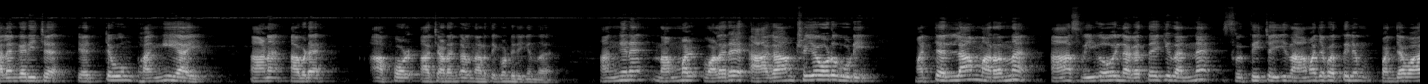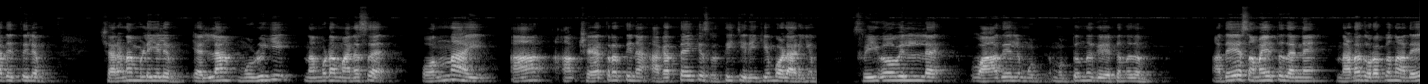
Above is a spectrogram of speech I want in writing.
അലങ്കരിച്ച് ഏറ്റവും ഭംഗിയായി ആണ് അവിടെ അപ്പോൾ ആ ചടങ്ങുകൾ നടത്തിക്കൊണ്ടിരിക്കുന്നത്. അങ്ങനെ നമ്മൾ വളരെ ആകാംക്ഷയോടുകൂടി മറ്റെല്ലാം മറന്ന് ആ ശ്രീകോവിലിനകത്തേക്ക് തന്നെ ശ്രദ്ധിച്ച ഈ നാമജപത്തിലും പഞ്ചവാദ്യത്തിലും ശരണം വിളിയിലും എല്ലാം മുഴുകി നമ്മുടെ മനസ്സ് ഒന്നായി ആ ക്ഷേത്രത്തിന് അകത്തേക്ക് ശ്രദ്ധിച്ചിരിക്കുമ്പോഴായിരിക്കും ശ്രീകോവിലിലെ വാതിൽ മുട്ടുന്നു കേൾക്കുന്നതും അതേ സമയത്ത് തന്നെ നട തുറക്കുന്ന അതേ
